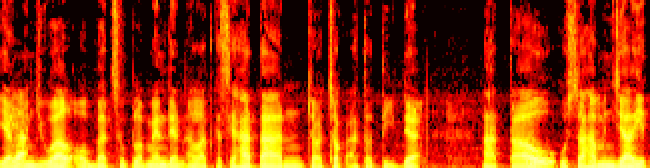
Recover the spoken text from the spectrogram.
yang Ya. menjual obat suplemen dan alat kesehatan, cocok atau tidak, atau usaha menjahit,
